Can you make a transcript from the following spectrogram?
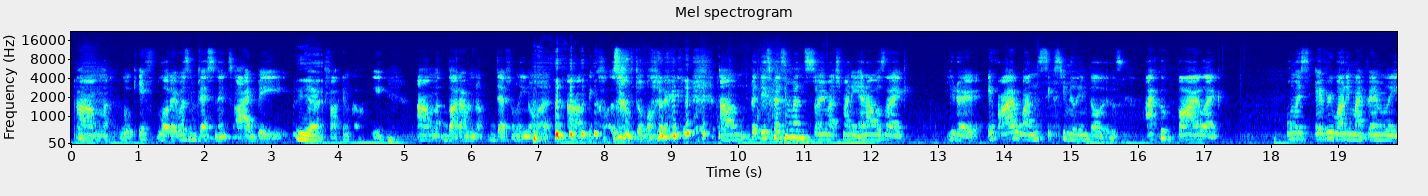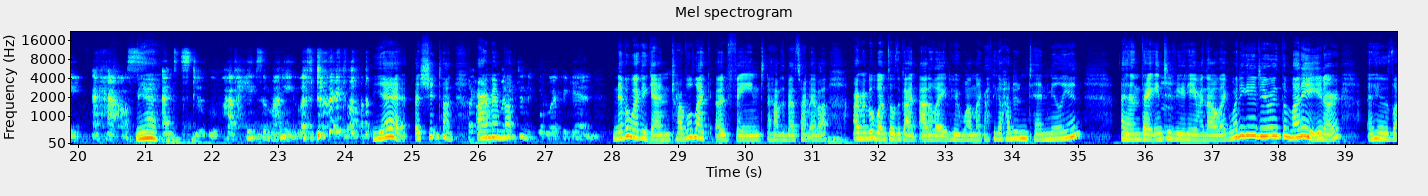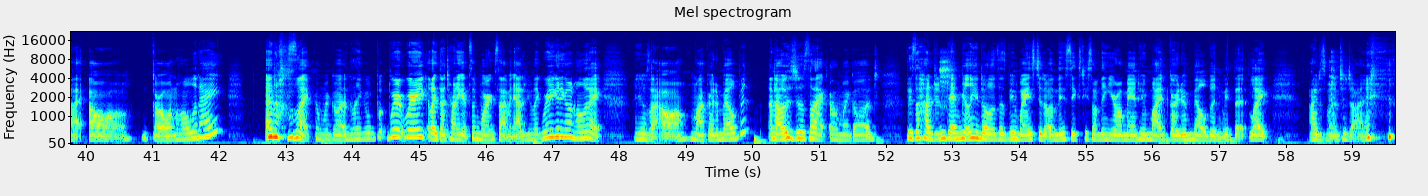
um, look, if Lotto was investments, I'd be yeah. fucking lucky. Um, but I'm not, definitely not um, because of the lotto. um, but this person won so much money, and I was like, you know, if I won sixty million dollars, I could buy like almost everyone in my family a house, Yeah. and still have heaps of money left over. Yeah. A shit ton. like, I remember- I to never work again. Never work again. Travel like a fiend. Have the best time ever. I remember once there was a guy in Adelaide who won like I think 110 million, and they hmm. interviewed him and they were like, "What are you gonna do with the money?" You know, and he was like, "Oh, go on holiday." And I was like, "Oh my god!" And like, "Where, where?" Are you? Like they're trying to get some more excitement out of him. Like, "Where are you gonna go on holiday?" And he was like, "Oh, might go to Melbourne." And I was just like, "Oh my god." This 110 million dollars has been wasted on this 60 something year old man who might go to Melbourne with it. Like, I just wanted to die.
